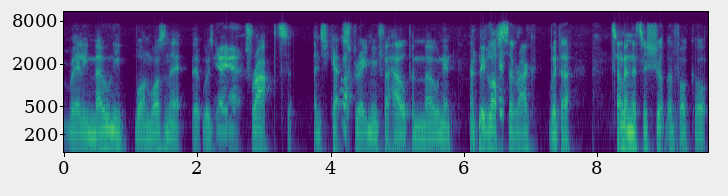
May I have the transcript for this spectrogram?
really moany one, wasn't it? That was Yeah, yeah. trapped and she kept screaming for help and moaning, and they lost the rag with her, telling her to shut the fuck up.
